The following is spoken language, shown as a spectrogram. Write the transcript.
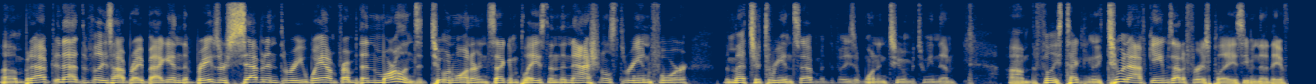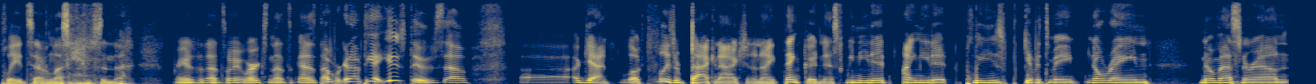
um, but after that, the Phillies hop right back in. The Braves are seven and three, way out front. But then the Marlins at two and one are in second place. Then the Nationals three and four. The Mets are three and seven, but the Phillies at one and two in between them. Um, the Phillies technically two and a half games out of first place, even though they have played seven less games than the Braves, but that's the way it works, and that's the kind of stuff we're gonna have to get used to. So, uh, again, look, the Phillies are back in action tonight. Thank goodness. We need it. I need it. Please give it to me. No rain, no messing around.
